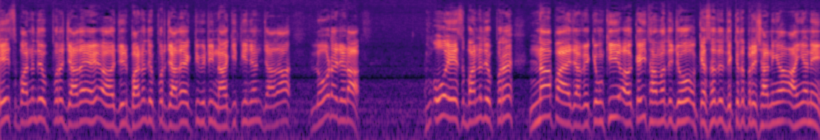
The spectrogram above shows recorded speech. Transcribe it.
ਇਸ ਬੰਨ ਦੇ ਉੱਪਰ ਜ਼ਿਆਦਾ ਅ, ਜਿਹੜੀ ਬੰਨ ਦੇ ਉੱਪਰ ਜ਼ਿਆਦਾ ਐਕਟੀਵਿਟੀ ਨਾ ਕੀਤੀਆਂ ਜਾਣ ਜ਼ਿਆਦਾ ਲੋਡ ਹੈ ਜਿਹੜਾ ਉਹ ਇਸ ਬੰਨ ਦੇ ਉੱਪਰ ਨਾ ਪਾਇਆ ਜਾਵੇ, ਕਿਉਂਕਿ ਕਈ ਥਾਵਾਂ ਤੇ ਜੋ ਕਿਸੇ ਦੇ ਦਿੱਕਤ ਪਰੇਸ਼ਾਨੀਆਂ ਆਈਆਂ ਨੇ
